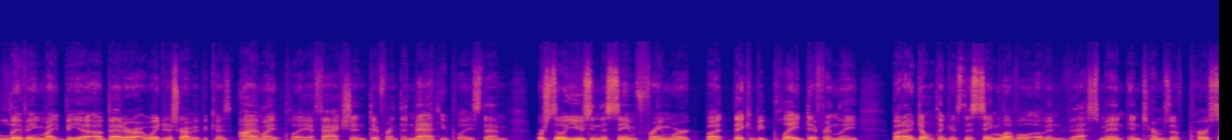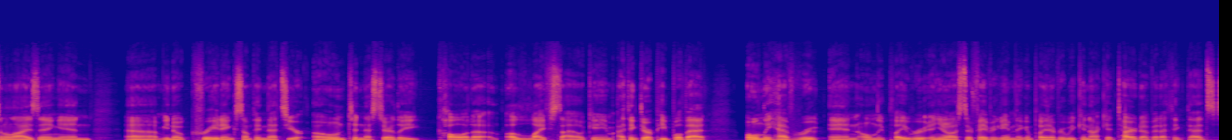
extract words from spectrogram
living might be a, a better way to describe it because I might play a faction different than Matthew plays them. We're still using the same framework, but they can be played differently. But I don't think it's the same level of investment in terms of personalizing and um, you know creating something that's your own to necessarily call it a, a lifestyle game. I think there are people that only have root and only play root and you know it's their favorite game. They can play it every week and not get tired of it. I think that's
